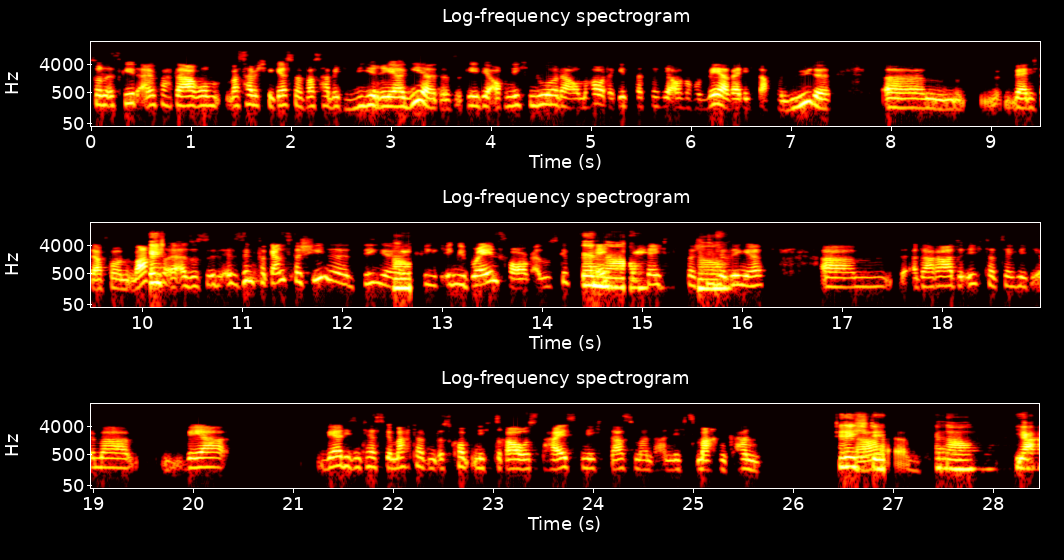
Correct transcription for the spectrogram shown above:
sondern es geht einfach darum, was habe ich gegessen und was habe ich wie reagiert. Es geht ja auch nicht nur darum Haut, da geht es tatsächlich auch noch um mehr. Werde ich davon müde? Ähm, werde ich davon wach? Also es, es, sind ganz verschiedene Dinge. Genau. Kriege ich irgendwie Brain Fog? Also es gibt genau. echt, echt verschiedene genau. Dinge. Ähm, da rate ich tatsächlich immer, wer wer diesen Test gemacht hat und es kommt nichts raus, heißt nicht, dass man da nichts machen kann. Richtig, ja, ähm, genau. Ja,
